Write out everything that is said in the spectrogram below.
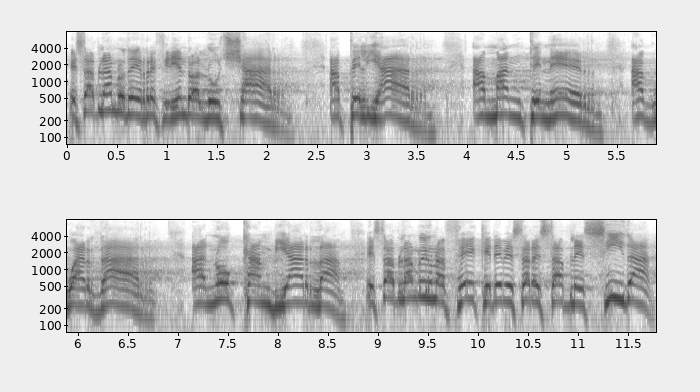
está hablando de refiriendo a luchar, a pelear, a mantener, a guardar, a no cambiarla. Está hablando de una fe que debe estar establecida,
